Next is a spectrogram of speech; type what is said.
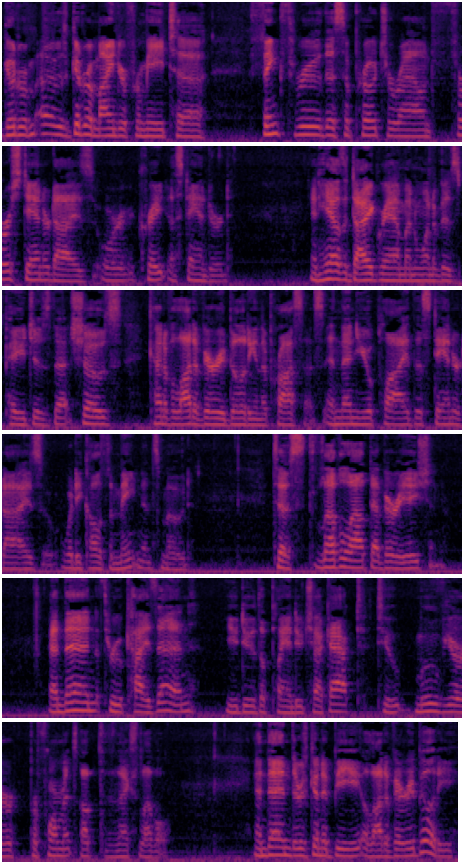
Good. It was a good reminder for me to think through this approach around first standardize or create a standard. And he has a diagram on one of his pages that shows kind of a lot of variability in the process. And then you apply the standardize, what he calls the maintenance mode, to level out that variation. And then through Kaizen, you do the plan, do, check, act to move your performance up to the next level. And then there's going to be a lot of variability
